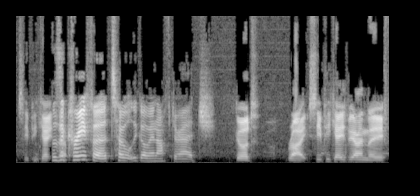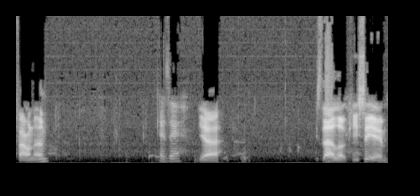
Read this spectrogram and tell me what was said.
CPK. There's a creeper totally going after Edge. Good. Right, CPK's behind the fountain. Is he? Yeah. He's there, look. You see him?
